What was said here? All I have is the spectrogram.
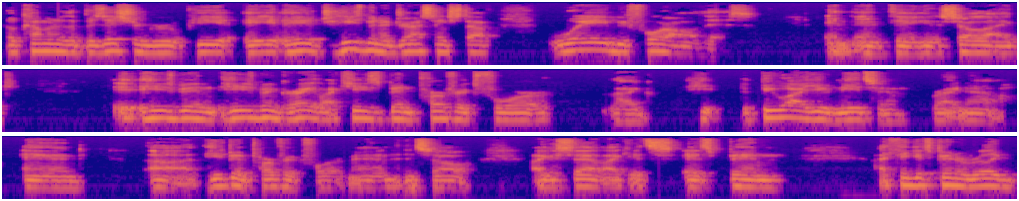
he'll come into the position group. He, he, he he's been addressing stuff way before all this, and and things. So like, he's been he's been great. Like he's been perfect for like he BYU needs him right now, and uh, he's been perfect for it, man. And so, like I said, like it's it's been, I think it's been a really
